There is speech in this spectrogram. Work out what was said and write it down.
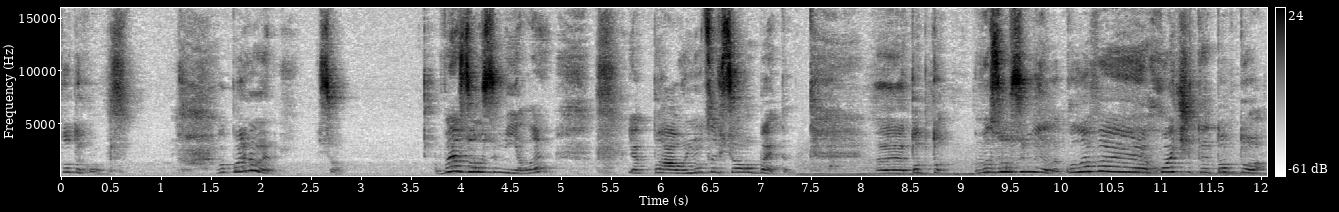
то тако. Ви поняли? Все. Ви зрозуміли, як правильно це все робити. Е, тобто, ви зрозуміли, коли ви хочете, тобто,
